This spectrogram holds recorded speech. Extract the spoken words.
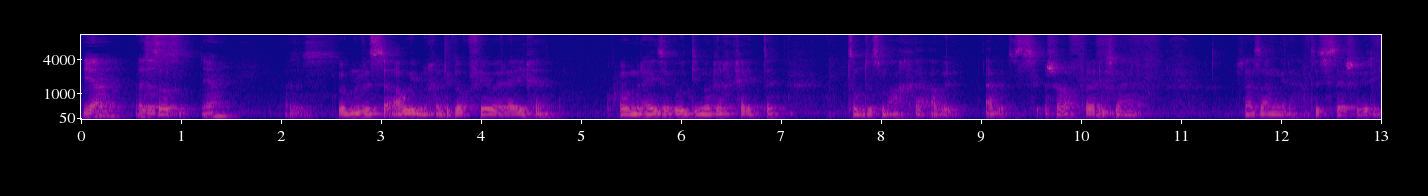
Ja, es ist, So. ja. Es ist, Weil wir wissen alle, wir können glaube ich, viel erreichen. Weil wir haben so gute Möglichkeiten, um das zu machen. Aber eben das Schaffen ist dann, ist dann das andere. Das ist sehr schwierig.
